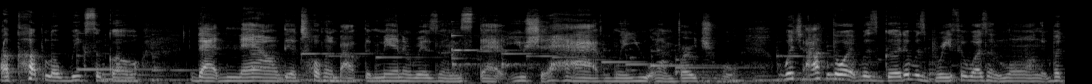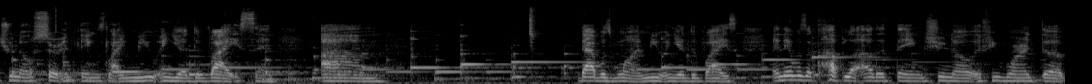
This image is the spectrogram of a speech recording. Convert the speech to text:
a couple of weeks ago that now they're talking about the mannerisms that you should have when you on virtual which i thought was good. It was brief. It wasn't long. But you know certain things like muting your device and um, that was one muting your device. And there was a couple of other things you know if you weren't the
